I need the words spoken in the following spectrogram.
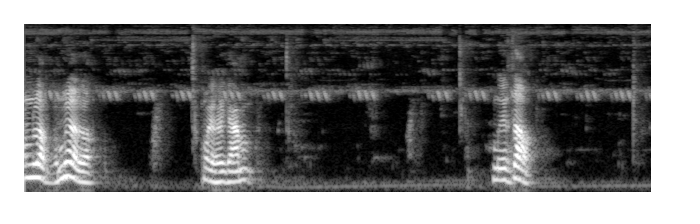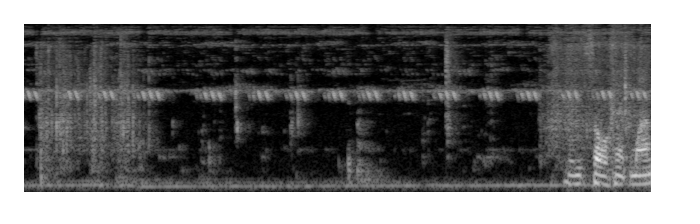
ำหลอกกับเมื่อหรอกไม่พยายามมือเศร้าเป็นเสาแหกมัน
